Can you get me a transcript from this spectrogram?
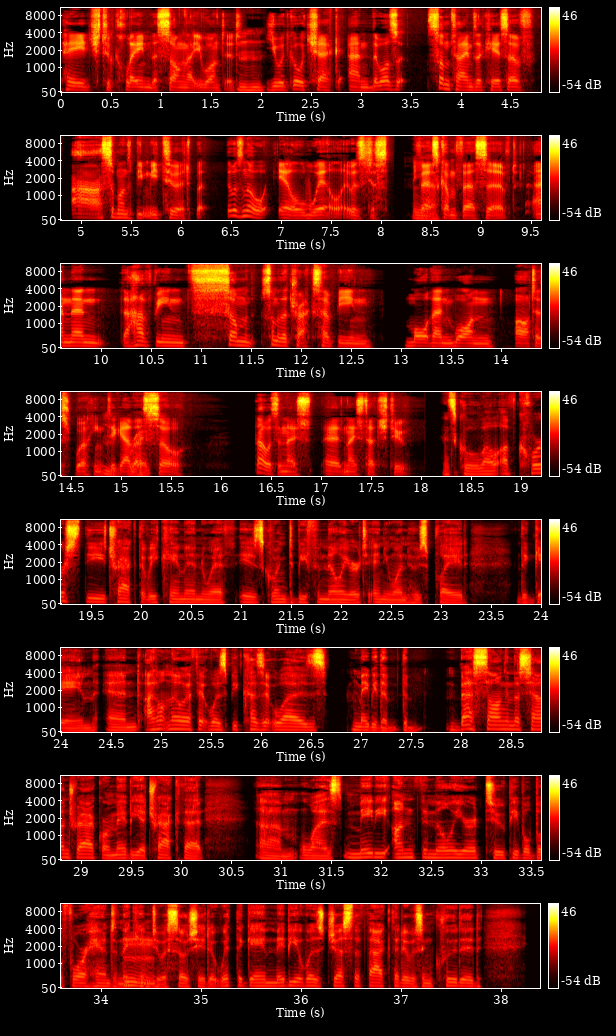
page to claim the song that you wanted. Mm-hmm. You would go check, and there was sometimes a case of ah, someone's beat me to it, but there was no ill will. It was just first yeah. come, first served. And then there have been some some of the tracks have been more than one artist working mm, together, right. so that was a nice uh, nice touch too. That's cool. Well, of course, the track that we came in with is going to be familiar to anyone who's played the game, and I don't know if it was because it was maybe the the best song in the soundtrack, or maybe a track that um, was maybe unfamiliar to people beforehand and they mm. came hmm. to associate it with the game. Maybe it was just the fact that it was included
